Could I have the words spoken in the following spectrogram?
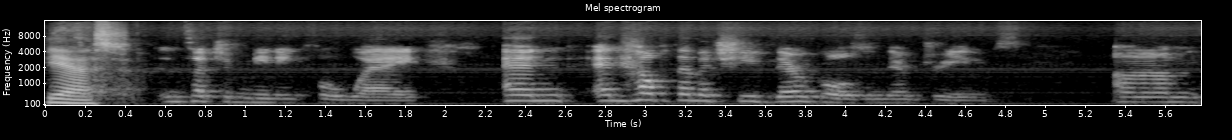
Yes. In such a meaningful way, and and help them achieve their goals and their dreams. Um,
